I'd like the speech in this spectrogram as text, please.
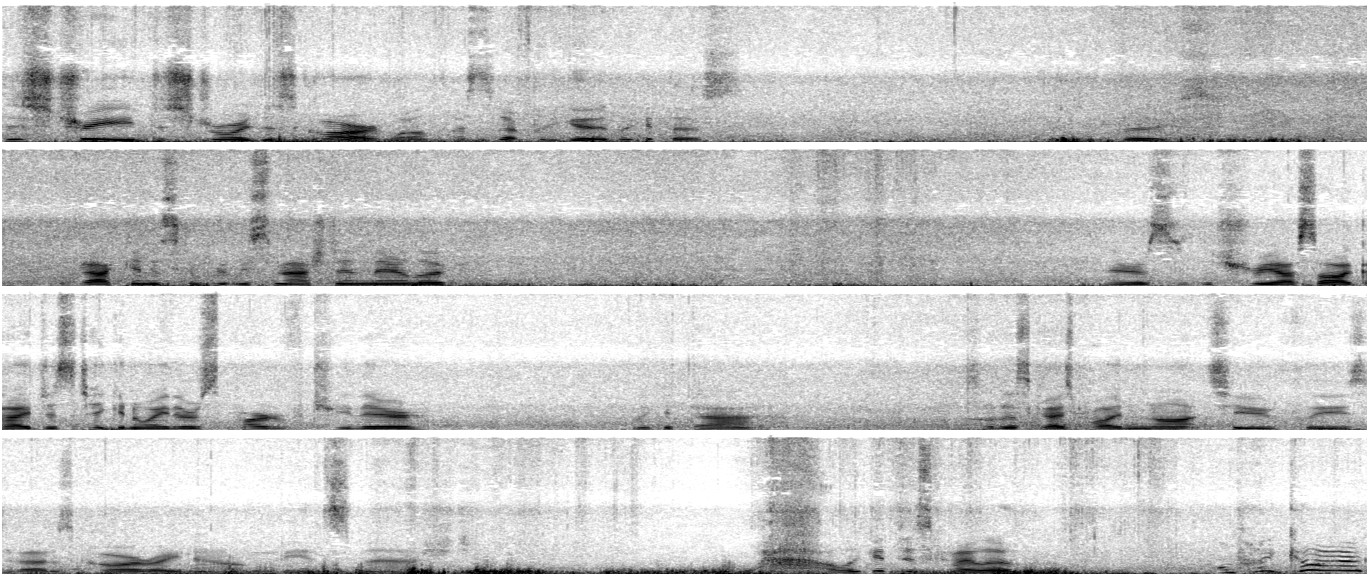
this tree destroyed this car. Well, it up pretty good. Look at this. The, the back end is completely smashed in there, look. There's the tree. I saw a guy just taking away. There's part of a tree there. Look at that. So this guy's probably not too pleased about his car right now being smashed. Wow, look at this, Kylo. Oh my god!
